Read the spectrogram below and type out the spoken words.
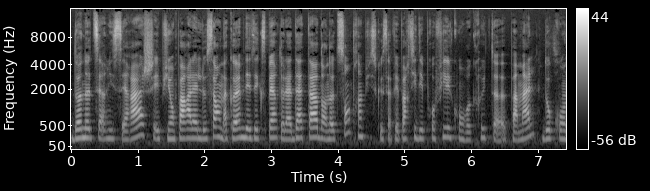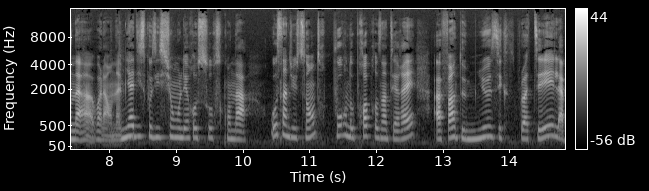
dans notre service RH. Et puis en parallèle de ça, on a quand même des experts de la data dans notre centre, hein, puisque ça fait partie des profils qu'on recrute euh, pas mal. Donc on a, voilà, on a mis à disposition les ressources qu'on a au sein du centre pour nos propres intérêts afin de mieux exploiter la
